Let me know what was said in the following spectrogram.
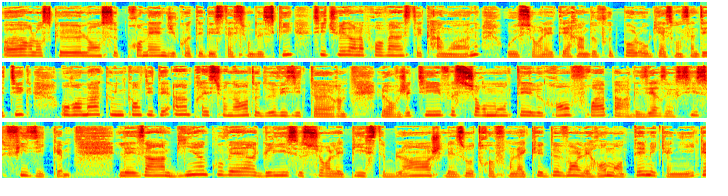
Or, lorsque l'on se promène du côté des stations de ski situées dans la province de Gangwon ou sur les terrains de football au gazon synthétique, on remarque une quantité impressionnante de visiteurs. Leur objectif, surmonter le grand froid par des exercices physiques. Les uns bien couverts glissent sur les pistes blanches, les autres font la queue devant les remontées mécaniques.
